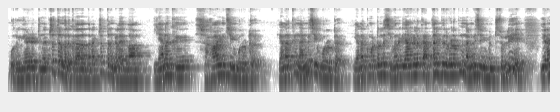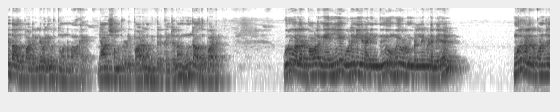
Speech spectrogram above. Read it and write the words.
ஒரு ஏழு எட்டு நட்சத்திரம் இருக்கிற அந்த நட்சத்திரங்களை எல்லாம் எனக்கு சகாயம் செய்யும் பொருட்டு. எனக்கு நன்மை செய்யும் பொருட்டு எனக்கு மட்டும் இல்லை சிவனடியார்களுக்கு அத்தனை பேர்களுக்கும் நன்மை செய்யும் என்று சொல்லி இரண்டாவது பாடலிலே வலியுறுத்தும் வண்ணமாக ஞானசமுதருடைய பாடல் அமைந்திருக்கின்றன. மூன்றாவது பாடல். உருவலர் பவளமேனி ஒளிநீர் அணிந்து உமையுடன் வெள்ளை விடமேல் முருகலர் கொன்ற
